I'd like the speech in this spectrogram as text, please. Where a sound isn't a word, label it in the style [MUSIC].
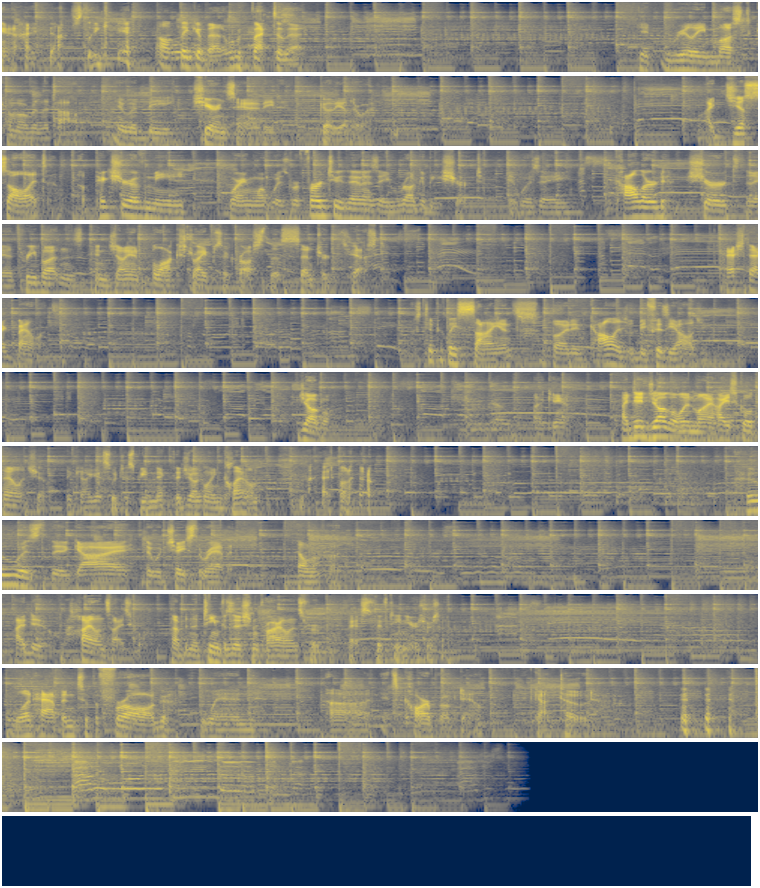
[LAUGHS] I can't. I honestly can't. I'll think about it. We'll go back to that. It really must come over the top. It would be sheer insanity to go the other way. I just saw it a picture of me wearing what was referred to then as a rugby shirt. It was a collared shirt that had three buttons and giant block stripes across the center chest. Hashtag balance. It's typically science, but in college it would be physiology. Juggle. I can't. I did juggle in my high school talent show. I think I guess it would just be Nick the juggling clown. [LAUGHS] I don't know. Who was the guy that would chase the rabbit? Elmer Fudd. I do. Highlands High School. I've been the team physician for Highlands for the past 15 years or so. What happened to the frog when uh, its car broke down? It got towed. [LAUGHS]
